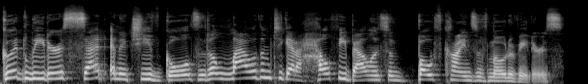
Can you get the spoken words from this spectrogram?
Good leaders set and achieve goals that allow them to get a healthy balance of both kinds of motivators.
